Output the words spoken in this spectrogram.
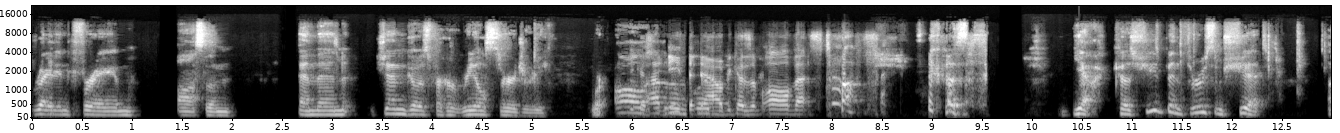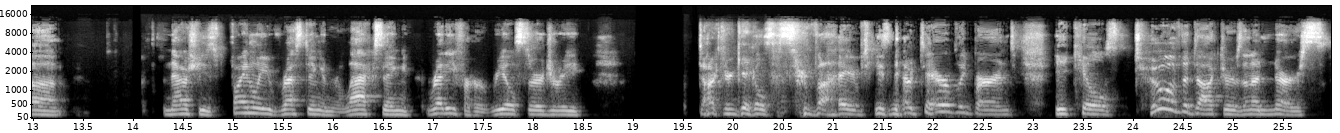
right in frame. Awesome. And then Jen goes for her real surgery. We're all because out it now because of all that stuff. Cause, yeah, because she's been through some shit. Um, now she's finally resting and relaxing, ready for her real surgery. Dr. Giggles has survived. He's now terribly burned. He kills two of the doctors and a nurse.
